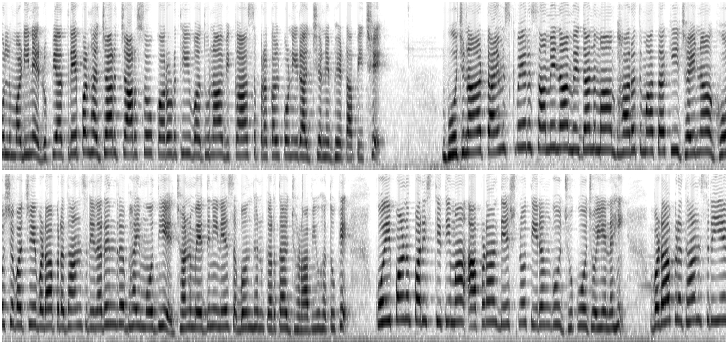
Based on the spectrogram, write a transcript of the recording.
કુલ મળીને રૂપિયા ત્રેપન હજાર ચારસો કરોડથી વધુના વિકાસ પ્રકલ્પોની રાજ્યને ભેટ આપી છે. ભુજના ટાઈમ સ્ક્વેર સામેના મેદાનમાં ભારત માતા કી જયના ઘોષ વચ્ચે વડાપ્રધાન શ્રી નરેન્દ્રભાઈ મોદીએ જનમેદનીને સંબોધન કરતા જણાવ્યું હતું કે કોઈ પણ પરિસ્થિતિમાં આપણા દેશનો તિરંગો ઝૂકવો જોઈએ નહીં. વડાપ્રધાન શ્રીએ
